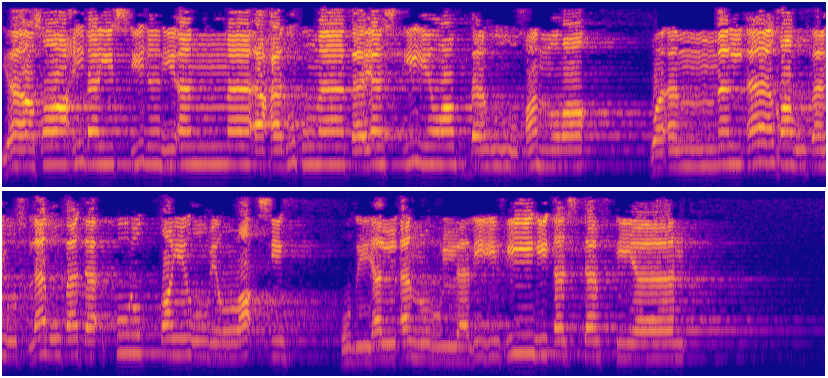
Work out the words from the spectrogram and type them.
يَا صَاحِبَيِ السِّجْنِ أَمَّا أَحَدُكُمَا فَيَسْقِي رَبَّهُ خَمْرًا وَأَمَّا الْآخَرُ فَيُصْلَبُ فَتَأْكُلُ الطَّيْرُ مِن رَّأْسِهِ ۚ. قُضِيَ الْأَمْرُ الَّذِي فِيهِ تَسْتَفْتِيَانِ.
